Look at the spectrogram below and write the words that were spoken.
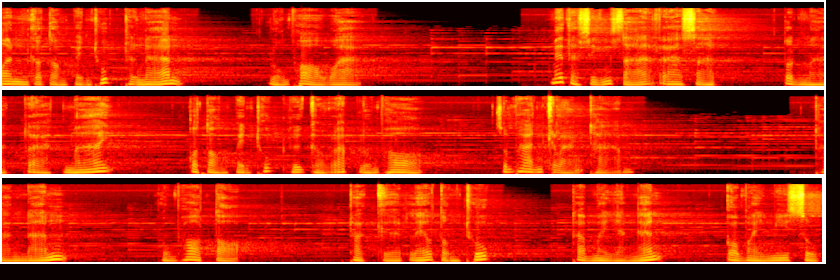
มันก็ต้องเป็นทุกข์ทั้งนั้น หลวงพ่อว่า แม้แต่สิงสาราสัตว์ต้นหมากรากไม้ ก็ต้องเป็นทุกข์หรือเขารับหลวงพ่อ สมภารกลางถาม ทางนั้นหลวงพ่อตอบถ้าเกิดแล้วต้องทุกข์ถ้าไม่อย่างนั้นก็ไม่มีสุข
